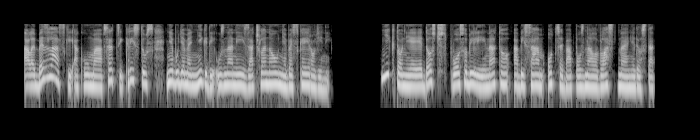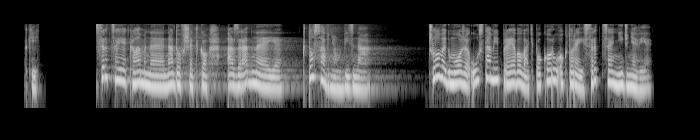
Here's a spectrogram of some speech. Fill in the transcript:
ale bez lásky, akú má v srdci Kristus, nebudeme nikdy uznaní za členov nebeskej rodiny. Nikto nie je dosť spôsobilý na to, aby sám od seba poznal vlastné nedostatky. Srdce je klamné nadovšetko a zradné je, kto sa v ňom vyzná. Človek môže ústami prejavovať pokoru, o ktorej srdce nič nevie.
